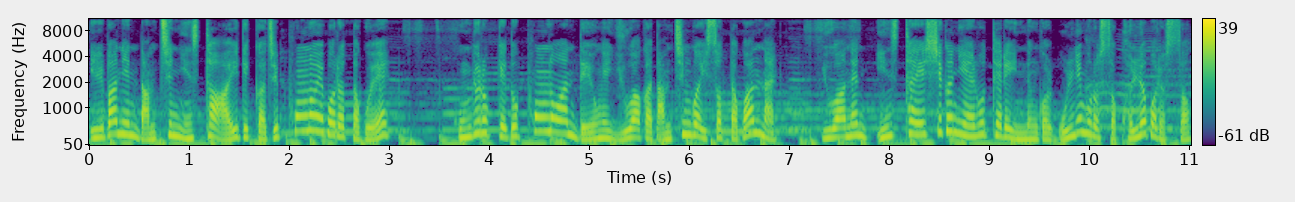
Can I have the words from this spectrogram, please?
일반인 남친 인스타 아이디까지 폭로해버렸다고 해. 공교롭게도 폭로한 내용에 유아가 남친과 있었다고 한 날, 유아는 인스타에 시그니엘 호텔에 있는 걸 올림으로써 걸려버렸어.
